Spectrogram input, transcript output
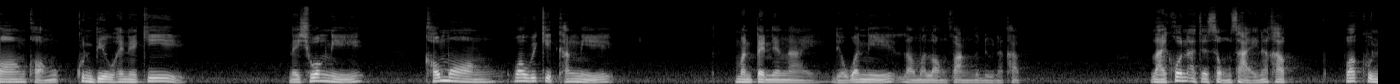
มองของคุณ Bill Heinecke ในช่วงนี้ เขามองว่าวิกฤตครั้งนี้ มันเป็นยังไง เดี๋ยววันนี้เรามาลองฟังกันดูนะครับ หลายคนอาจจะสงสัยนะครับ ว่าคุณ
